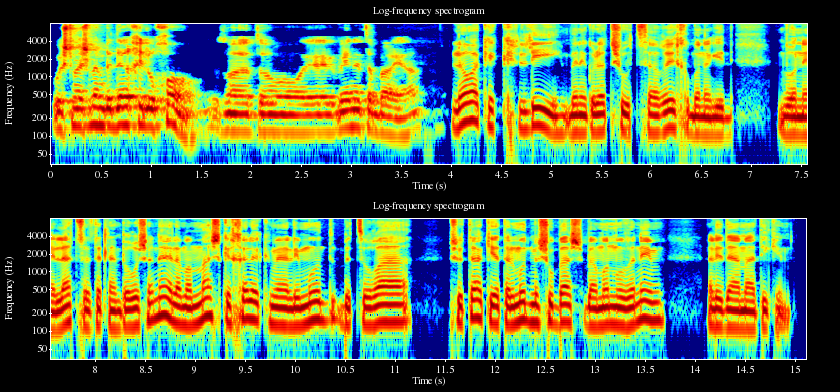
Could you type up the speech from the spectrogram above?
הוא השתמש בהם בדרך הילוכו, זאת אומרת הוא הבין את הבעיה. לא רק ככלי בנקודות שהוא צריך בוא נגיד, והוא נאלץ לתת להם פירוש שונה, אלא ממש כחלק מהלימוד בצורה פשוטה, כי התלמוד משובש בהמון מובנים על ידי המעתיקים.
